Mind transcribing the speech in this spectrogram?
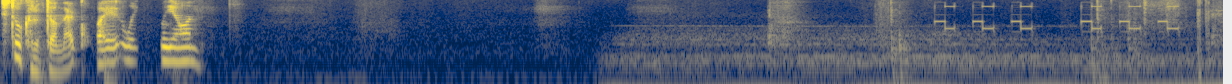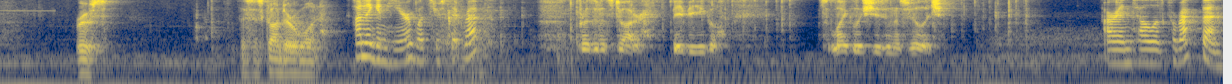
Still could have done that quietly, Leon. Bruce, this is Condor 1. Hunnigan here. What's your sit rep? The president's daughter, Baby Eagle. It's likely she's in this village. Our intel was correct then.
